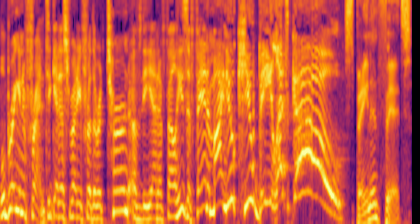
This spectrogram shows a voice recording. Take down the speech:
we'll bring in a friend to get us ready for the return of the NFL. He's a fan of my new QB. Let's go. Spain and Fitz,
